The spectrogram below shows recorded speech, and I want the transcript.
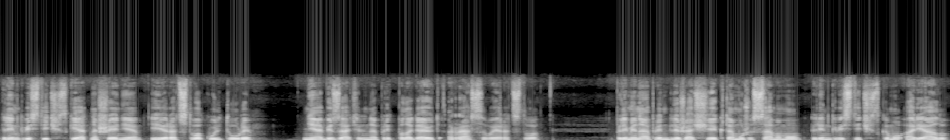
Лингвистические отношения и родство культуры не обязательно предполагают расовое родство. Племена, принадлежащие к тому же самому лингвистическому ареалу,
